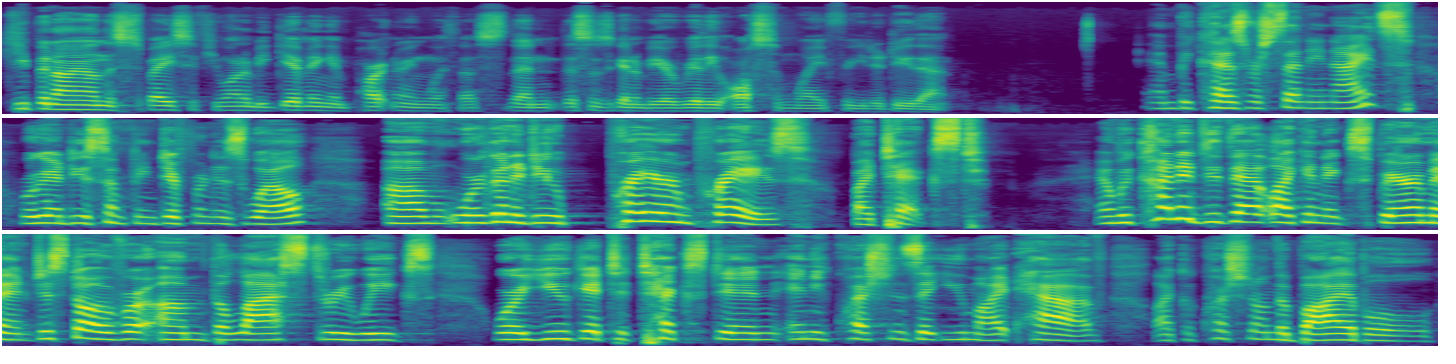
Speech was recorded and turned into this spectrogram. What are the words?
keep an eye on this space. If you want to be giving and partnering with us, then this is going to be a really awesome way for you to do that. And because we're Sunday nights, we're going to do something different as well. Um, we're going to do prayer and praise by text. And we kind of did that like an experiment just over um, the last three weeks, where you get to text in any questions that you might have, like a question on the Bible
